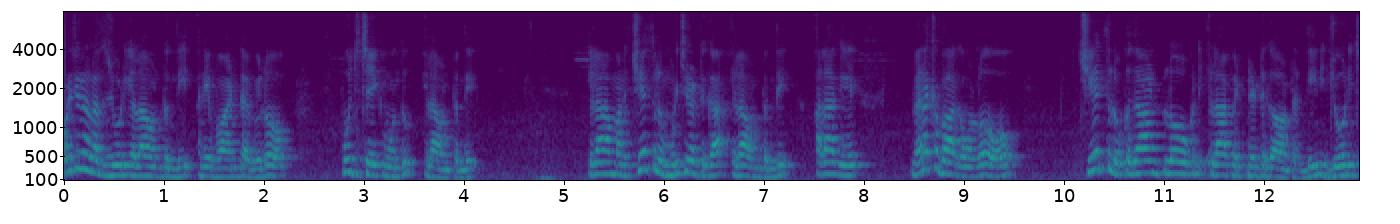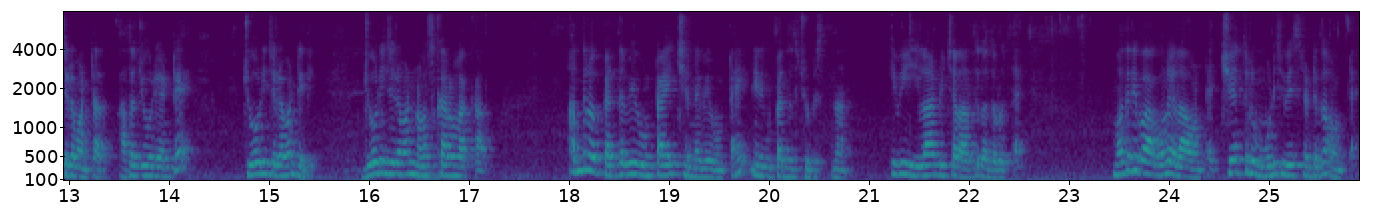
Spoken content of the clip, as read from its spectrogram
ఒరిజినల్ హతజోడి ఎలా ఉంటుంది అనే పాయింట్ ఆఫ్ వ్యూలో పూజ చేయకముందు ఇలా ఉంటుంది. ఇలా మన చేతులు ముడిచినట్టుగా ఇలా ఉంటుంది. అలాగే వెనక భాగంలో చేతులు ఒక దాంట్లో ఒకటి ఇలా పెట్టినట్టుగా ఉంటుంది. దీన్ని జోడించడం అంటారు. అత జోడి అంటే జోడించడం అంటే ఇది. జోడించడం అంటే నమస్కారంలా కాదు. అందులో పెద్దవి ఉంటాయి చిన్నవి ఉంటాయి. నేను పెద్దది చూపిస్తున్నాను. ఇవి ఇలాంటివి చాలా అరుదుగా దొరుకుతాయి. మొదటి భాగంలో ఇలా ఉంటాయి. చేతులు ముడిచి వేసినట్టుగా ఉంటాయి.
